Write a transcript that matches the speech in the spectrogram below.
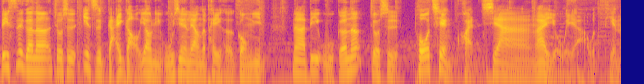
第四个呢，就是一直改稿，要你无限量的配合供应。那第五个呢，就是拖欠款项。哎呦喂啊，我的天哪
